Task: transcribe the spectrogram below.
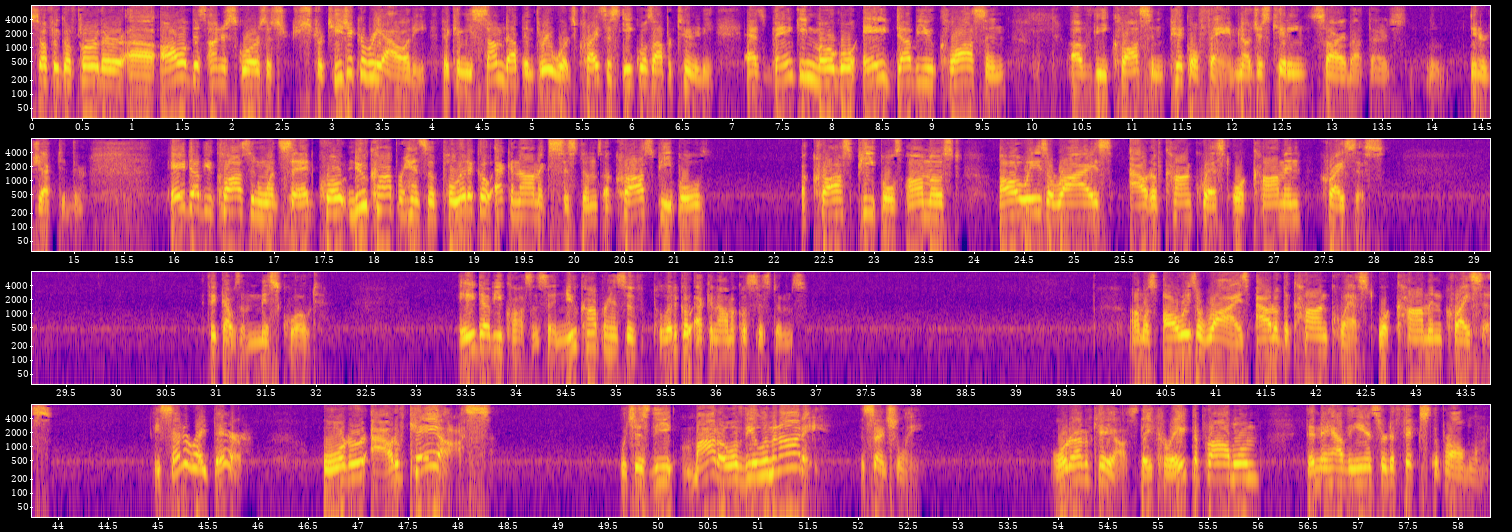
So if we go further, uh, all of this underscores a strategic reality that can be summed up in three words. Crisis equals opportunity. As banking mogul A.W. Clausen of the Clausen pickle fame, no, just kidding. Sorry about that. I just interjected there. A.W. Clausen once said, quote, new comprehensive politico-economic systems across peoples, across peoples almost always arise out of conquest or common crisis. I think that was a misquote. A.W. Clausen said, new comprehensive politico-economical systems almost always arise out of the conquest or common crisis. He said it right there. Order out of chaos, which is the motto of the Illuminati, essentially. Order out of chaos. They create the problem, then they have the answer to fix the problem.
